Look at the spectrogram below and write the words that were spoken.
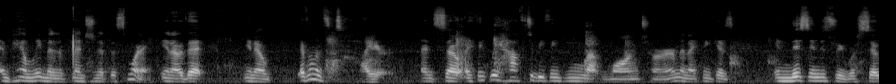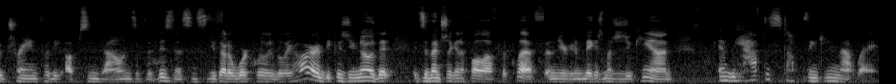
and pam Liebman mentioned it this morning you know that you know everyone's tired and so I think we have to be thinking about long term. And I think as in this industry, we're so trained for the ups and downs of the business. And so you got to work really, really hard because you know that it's eventually going to fall off the cliff and you're going to make as much as you can. And we have to stop thinking that way.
